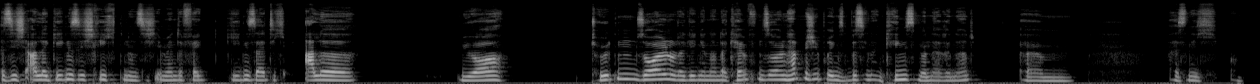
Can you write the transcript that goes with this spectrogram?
sich alle gegen sich richten und sich im Endeffekt gegenseitig alle ja, töten sollen oder gegeneinander kämpfen sollen. Hat mich übrigens ein bisschen an Kingsman erinnert. Ähm, weiß nicht, ob,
